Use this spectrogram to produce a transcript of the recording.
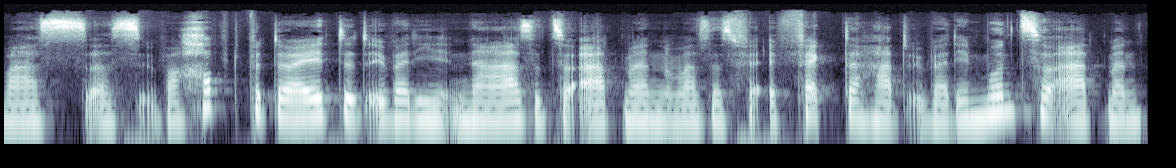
was es überhaupt bedeutet, über die Nase zu atmen, was es für Effekte hat, über den Mund zu atmen,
